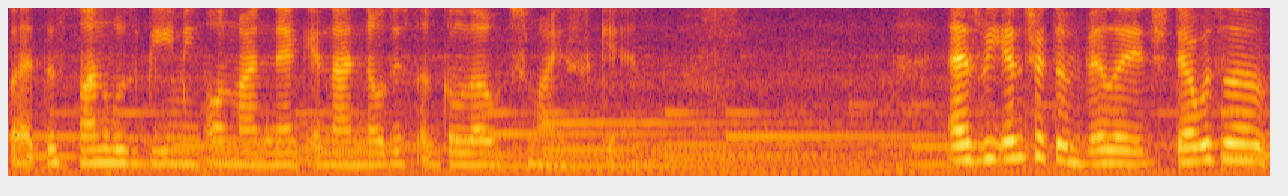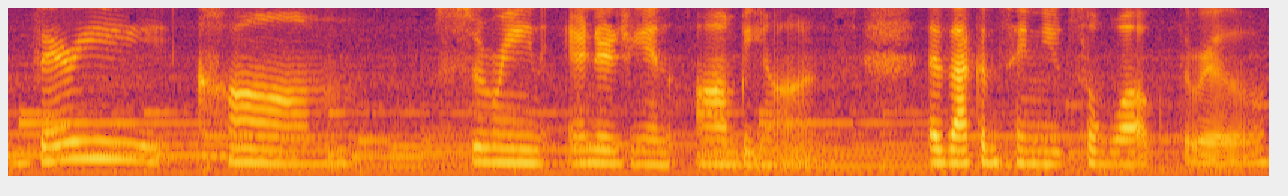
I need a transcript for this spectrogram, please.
but the sun was beaming on my neck and I noticed a glow to my skin. As we entered the village, there was a very calm, serene energy and ambiance as I continued to walk through.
